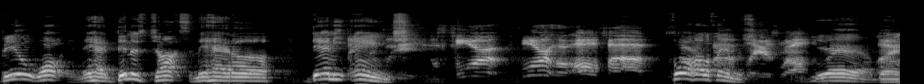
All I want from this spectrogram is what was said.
Bill Walton. They had Dennis Johnson. They had uh Danny Ainge. Four, four or all five. Four Hall of Famers. Yeah, bro.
